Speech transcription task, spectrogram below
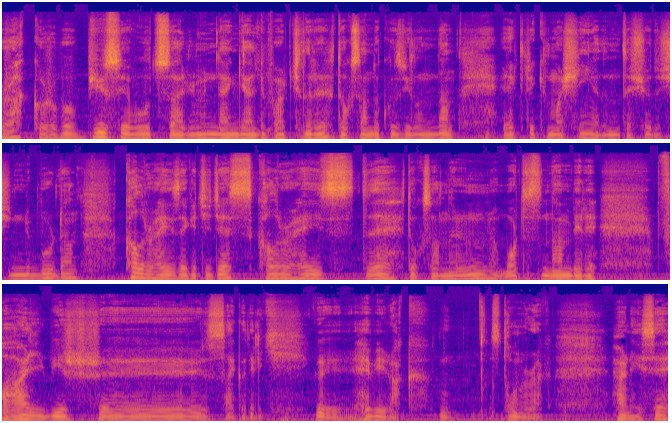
rock grubu Buse Woods albümünden geldi parçaları. 99 yılından Electric Machine adını taşıyordu. Şimdi buradan Color Haze'e geçeceğiz. Color Haze de 90'ların ortasından beri faal bir e, psikodelik e, heavy rock, stoner rock her neyse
